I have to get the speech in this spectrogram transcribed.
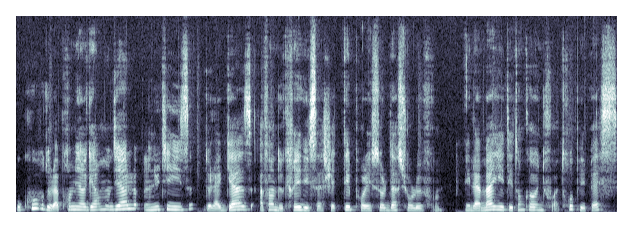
Au cours de la Première Guerre mondiale, on utilise de la gaz afin de créer des sachets de thé pour les soldats sur le front mais la maille était encore une fois trop épaisse,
